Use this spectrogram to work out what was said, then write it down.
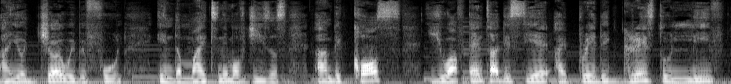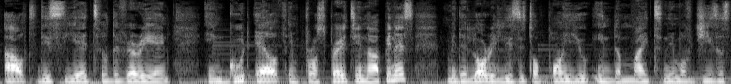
and your joy will be full in the mighty name of Jesus. And because you have entered this year, I pray the grace to live out this year till the very end in good health, in prosperity, and happiness. May the Lord release it upon you in the mighty name of Jesus.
